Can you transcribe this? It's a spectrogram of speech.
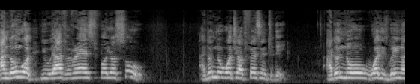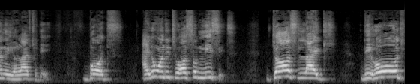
And don't what? You will have rest for your soul. I don't know what you are facing today. I don't know what is going on in your life today. But I don't want you to also miss it. Just like the Old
